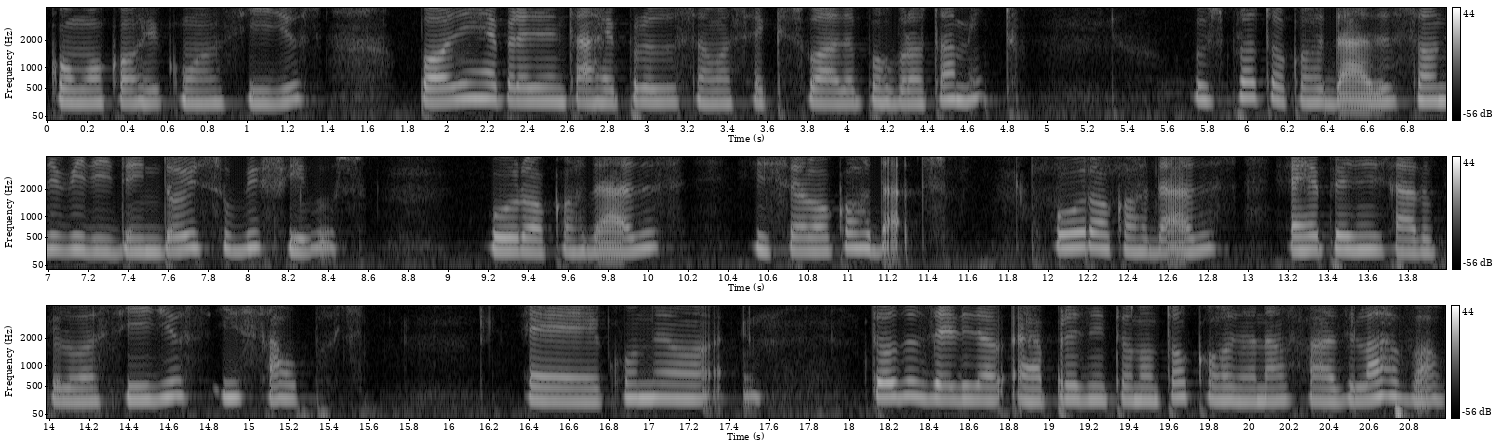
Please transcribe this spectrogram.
como ocorre com ansídeos, podem representar reprodução assexuada por brotamento. Os protocordados são divididos em dois subfilos, urocordados e celocordados. Urocordados é representado pelos acídeos e salpas. É, quando, todos eles apresentam notocorda na fase larval.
